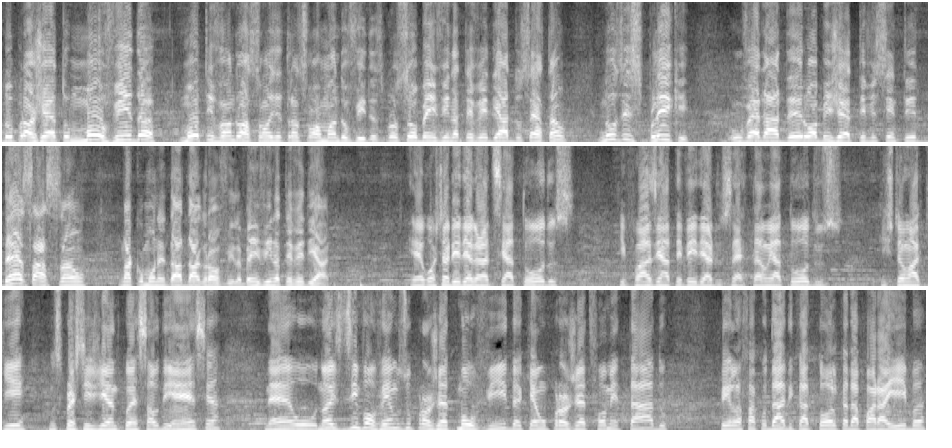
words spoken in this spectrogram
do projeto Movida, motivando ações e transformando vidas. Professor, bem-vindo à TV Diário do Sertão. Nos explique o verdadeiro objetivo e sentido dessa ação na comunidade da Agrovila. Bem-vindo à TV Diário. Eu gostaria de agradecer a todos que fazem a TV Diário do Sertão e a todos que estão aqui nos prestigiando com essa audiência. Né? O, nós desenvolvemos o projeto Movida, que é um projeto fomentado pela Faculdade Católica da Paraíba,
